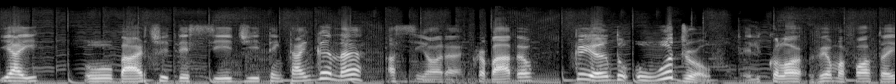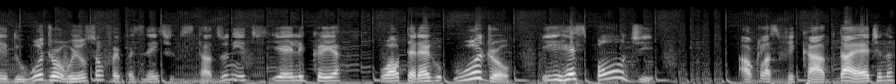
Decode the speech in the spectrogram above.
E aí o Bart decide tentar enganar a senhora Krabappel criando o Woodrow. Ele vê uma foto aí do Woodrow Wilson, foi presidente dos Estados Unidos, e aí ele cria o alter ego Woodrow e responde ao classificado da Edna.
